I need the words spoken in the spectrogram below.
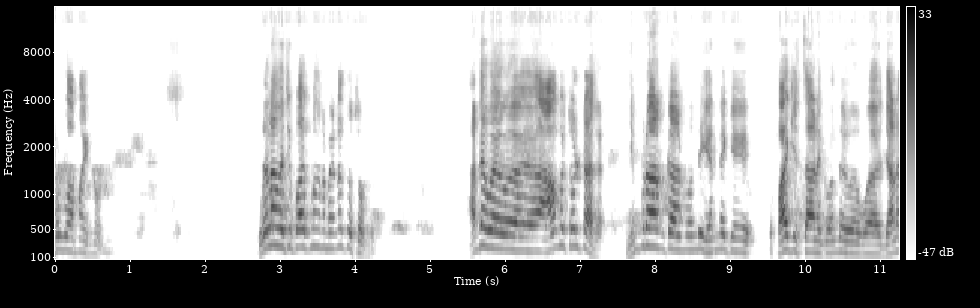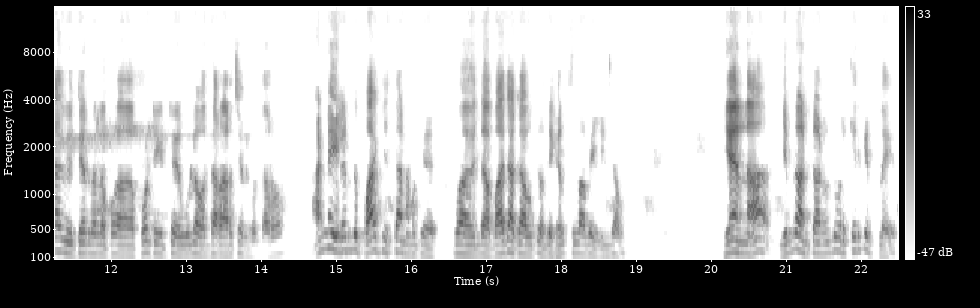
புல்வாமா இன்னொன்று இதெல்லாம் வச்சு பார்க்கும்போது நம்ம என்னத்தை சொல்கிறோம் அந்த அவங்க சொல்லிட்டாங்க. இம்ரான் கான் வந்து என்னைக்கு பாகிஸ்தானுக்கு வந்து ஜனாதிபதி தேர்தலில் போட்டியிட்டு உள்ளே வந்தாரோ அரசியலுக்கு வந்தாரோ அன்னையிலிருந்து பாகிஸ்தான் நமக்கு இந்த பாஜகவுக்கு வந்து ஹெல்ப்ஃபுல்லாகவே இல்லை. ஏன்னா இம்ரான் கான் வந்து ஒரு கிரிக்கெட் பிளேயர்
